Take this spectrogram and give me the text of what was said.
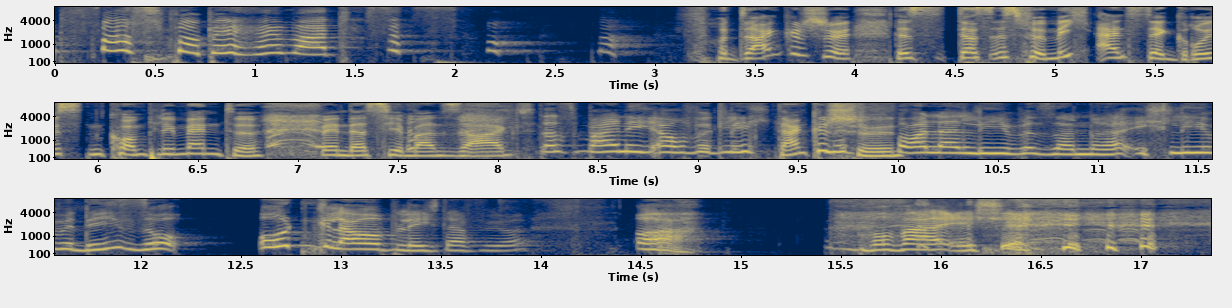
unfassbar behämmert. Das ist Oh, Dankeschön. Das, das ist für mich eins der größten Komplimente, wenn das jemand sagt. Das meine ich auch wirklich Dankeschön. mit voller Liebe, Sandra. Ich liebe dich so unglaublich dafür. Oh, wo war ich?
